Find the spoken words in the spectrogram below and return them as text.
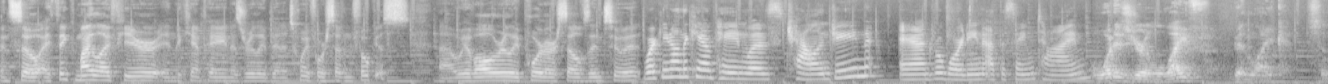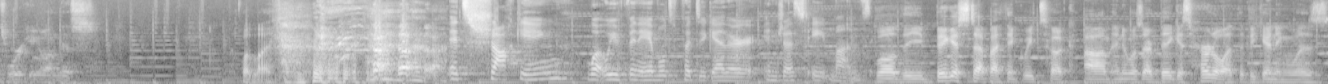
And so I think my life here in the campaign has really been a 24/7 focus. Uh, we have all really poured ourselves into it. Working on the campaign was challenging and rewarding at the same time. What has your life been like since working on this what life? it's shocking what we've been able to put together in just eight months. Well, the biggest step I think we took, um, and it was our biggest hurdle at the beginning, was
